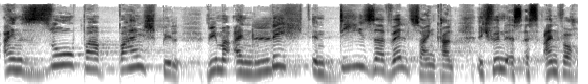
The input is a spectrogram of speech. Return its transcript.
Ein super Beispiel, wie man ein Licht in dieser Welt sein kann. Ich finde, es ist einfach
